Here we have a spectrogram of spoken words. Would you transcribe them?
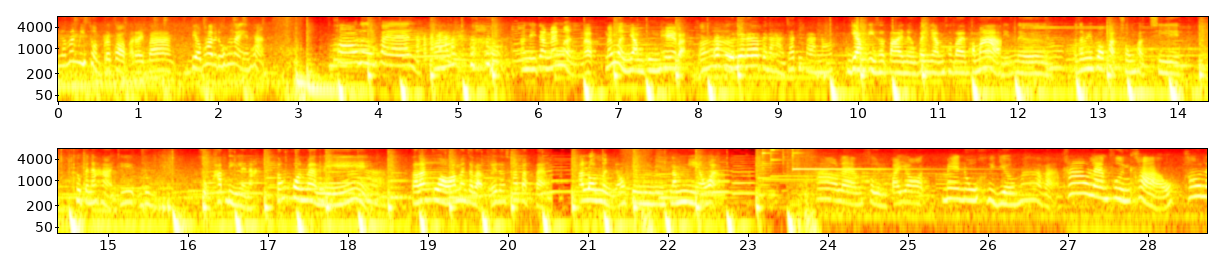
แล้วมันมีส่วนประกอบอะไรบ้าง เดี๋ยวพาไปดูข้างในกันค่ะพ่อลืมแฟนอันนี้จะไม่เหมือนแบบไม่เหมือนยำกรุงเทพอะก็คือเรียกได้ว่าเป็นอาหารชาติพันธุ์เนาะยำอีกสไตล์หนึ่งเป็นยำสไตล์พม่านิดนึงมันจะมีพวกผักชงผักชี คือเป็นอาหารที่ดูสุขภาพดีเลยนะ ต้องคนแบบนี้ ตอนแรกกลัวว่ามันจะแบบเอ้ยรสชาติแปลกๆอารมณ์เหมือนเรากินน้ำเงี้ยวอะข้าวแรมฟืนป้ายอด เมนูคือเยอะมากอะข้าวแรมฟืนขาว ข้าวแร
